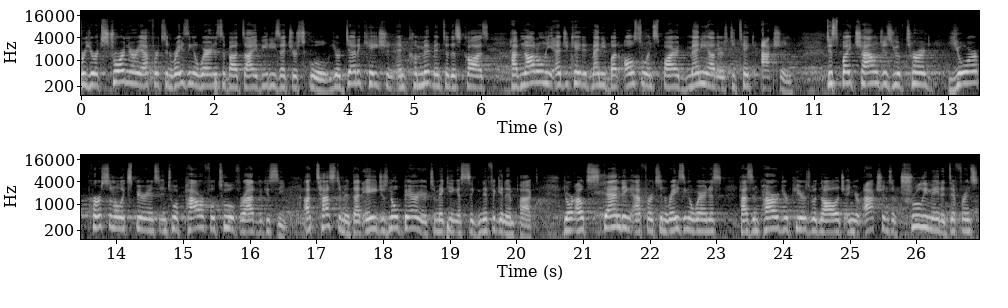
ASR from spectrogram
for your extraordinary efforts in raising awareness about diabetes at your school. Your dedication and commitment to this cause have not only educated many, but also inspired many others to take action. Despite challenges, you have turned your personal experience into a powerful tool for advocacy, a testament that age is no barrier to making a significant impact. Your outstanding efforts in raising awareness has empowered your peers with knowledge, and your actions have truly made a difference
